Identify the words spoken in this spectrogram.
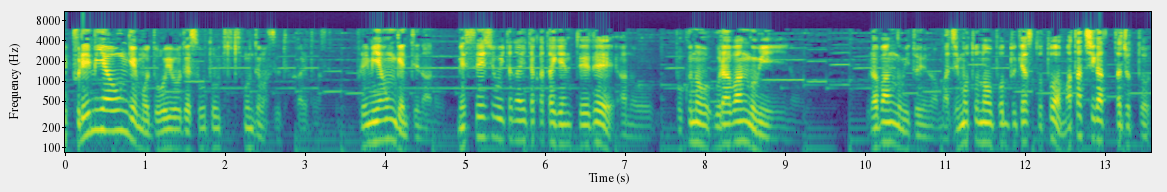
ープレミア音源も同様で相当聞き込んでますよって書かれてますけど、プレミア音源っていうのは、あの、メッセージをいただいた方限定で、あの、僕の裏番組の、裏番組というのは、まあ、地元のポッドキャストとはまた違った、ちょっと、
